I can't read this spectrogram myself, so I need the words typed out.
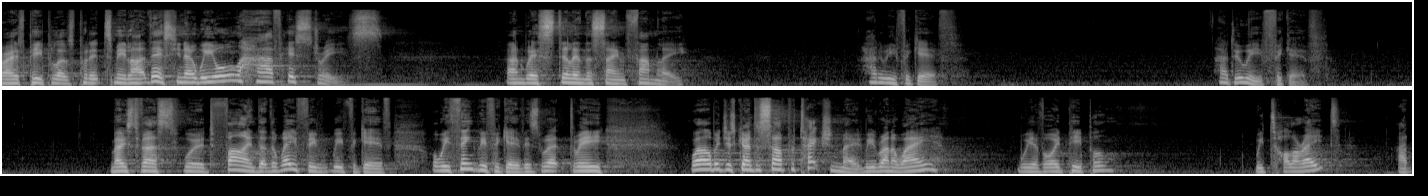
Various people have put it to me like this you know, we all have histories, and we're still in the same family. How do we forgive? How do we forgive? Most of us would find that the way we forgive, or we think we forgive, is that we, well, we just go into self protection mode. We run away, we avoid people, we tolerate. I'm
